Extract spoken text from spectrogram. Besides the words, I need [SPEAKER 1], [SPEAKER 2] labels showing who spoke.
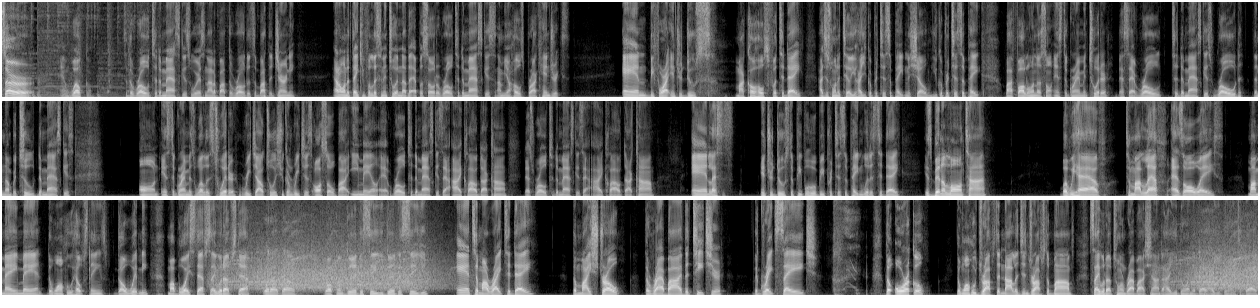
[SPEAKER 1] Sir. And welcome to the road to Damascus, where it's not about the road, it's about the journey. And I want to thank you for listening to another episode of Road to Damascus. I'm your host, Brock Hendricks. And before I introduce my co host for today, I just want to tell you how you can participate in the show. You can participate by following us on Instagram and Twitter. That's at Road to Damascus, Road, the number two, Damascus on Instagram as well as Twitter. Reach out to us. You can reach us also by email at road to Damascus at iCloud.com. That's road to Damascus at iCloud.com. And let's introduce the people who will be participating with us today. It's been a long time, but we have to my left, as always, my main man, the one who helps things go with me, my boy Steph. Say what up, Steph.
[SPEAKER 2] What up, though?
[SPEAKER 1] Welcome. Good to see you. Good to see you. And to my right today, the maestro, the rabbi, the teacher, the great sage, the oracle, the one who drops the knowledge and drops the bombs. Say what up to him, Rabbi Shonda. How you doing today? How you doing today?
